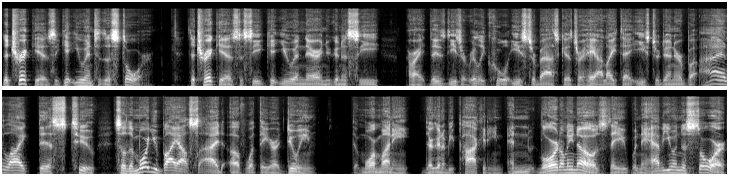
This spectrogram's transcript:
The trick is to get you into the store. The trick is to see get you in there and you're going to see all right, these, these are really cool Easter baskets, or hey, I like that Easter dinner, but I like this too. So the more you buy outside of what they are doing, the more money they're going to be pocketing. And Lord only knows, they when they have you in the store,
